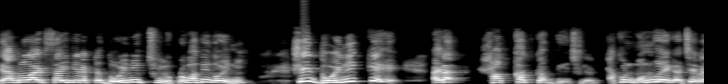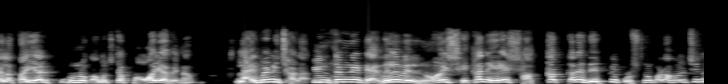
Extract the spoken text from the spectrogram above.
ট্যাবলয়েড সাইজের একটা দৈনিক ছিল, প্রভাতী দৈনিক, সেই দৈনিককে একটা সাক্ষাৎকার দিয়েছিলেন। এখন বন্ধ হয়ে গেছে বেলা তাই আর পুরনো কাগজটা পাওয়া যাবে না। লাইব্রেরি ছাড়া ইন্টারনেটে অ্যাভেলেবেল নয়, সেখানে সাক্ষাৎকারে দেবকে প্রশ্ন করা হয়েছিল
